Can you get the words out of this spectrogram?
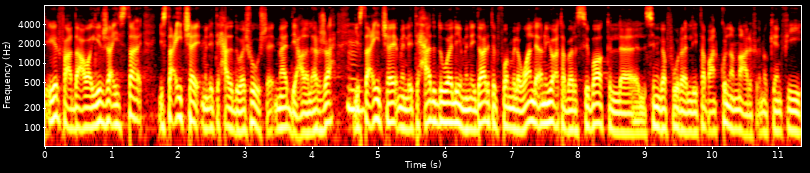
يرفع دعوة يرجع يستغ... يستعيد شيء من الاتحاد الدولي شو هو الشيء؟ مادي على الأرجح. يستعيد شيء من الاتحاد الدولي من إدارة الفورمولا 1 لأنه يعتبر السباق ال- السنغافورة اللي طبعا كلنا بنعرف إنه كان في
